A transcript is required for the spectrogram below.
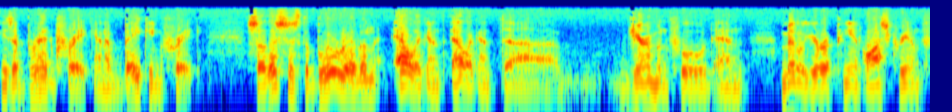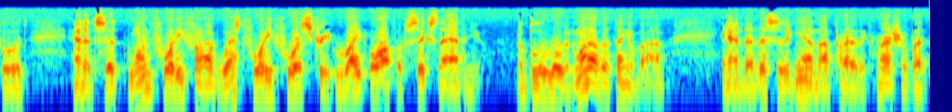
He's a bread freak and a baking freak. So this is the Blue Ribbon, elegant, elegant uh, German food and Middle European, Austrian food, and it's at 145 West 44th Street, right off of 6th Avenue. The Blue Ribbon. One other thing about him, and uh, this is again not part of the commercial, but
